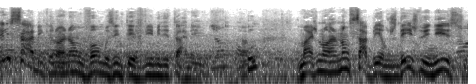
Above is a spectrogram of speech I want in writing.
eles sabem que nós não vamos intervir militarmente, né? mas nós não sabemos desde o início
